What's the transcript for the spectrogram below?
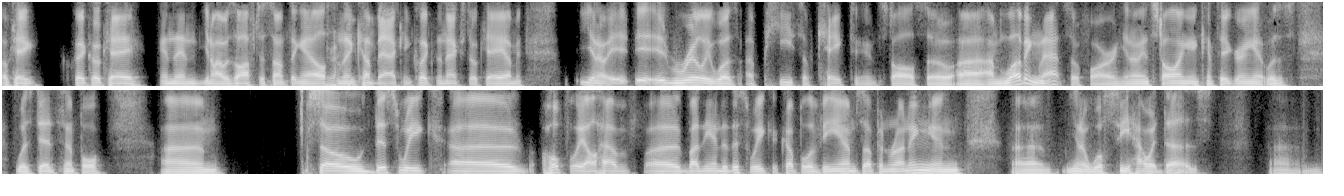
okay, click OK, and then you know I was off to something else, right. and then come back and click the next OK. I mean, you know, it it really was a piece of cake to install. So uh, I'm loving that so far. You know, installing and configuring it was was dead simple. Um, so this week, uh, hopefully, I'll have uh, by the end of this week a couple of VMs up and running, and uh, you know we'll see how it does. Um,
